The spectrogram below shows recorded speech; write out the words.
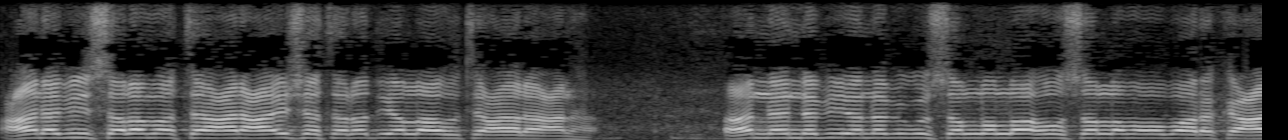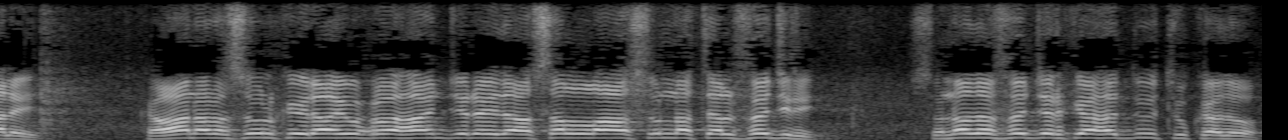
can abi salamata can caaishata radia allahu tacaala canha anna nebiya nebigu sala allahu wasalama wabaaraka calayh kaana rasuulka ilaahi wuxuu ahaan jiray idaa sallaa sunnata alfajri. Sunnada fajarka hadduu tukado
